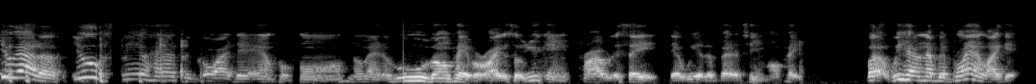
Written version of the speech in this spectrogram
you gotta, you still have to go out there and perform, no matter who's on paper, right? So you can probably say that we are the better team on paper, but we have not been playing like it.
